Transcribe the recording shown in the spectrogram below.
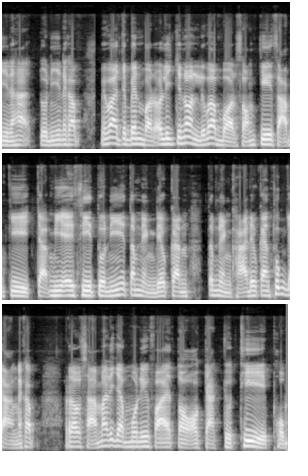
นี่นะฮะตัวนี้นะครับไม่ว่าจะเป็นบอร์ดออริจินอลหรือว่าบอร์ด 2G 3G จะมี IC ตัวนี้ตำแหน่งเดียวกัน ตำแหน่งขาเดียวกันทุกอย่างนะครับ เราสามารถที่จะ modify ต่อออกจากจุดที่ผม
